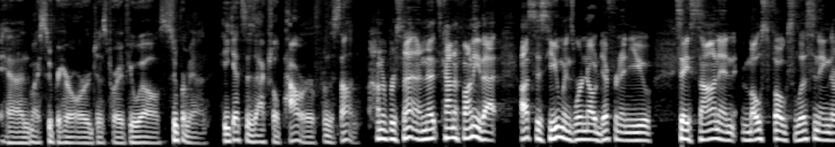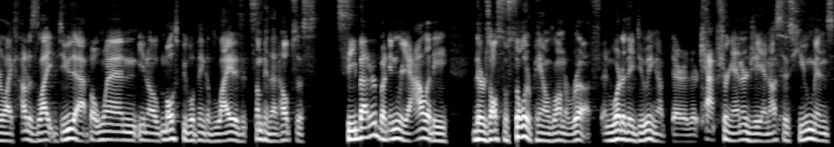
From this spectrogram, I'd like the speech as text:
and my superhero origin story, if you will, Superman. He gets his actual power from the sun. 100%. And it's kind of funny that us as humans, we're no different. And you say sun, and most folks listening, they're like, how does light do that? But when, you know, most people think of light as it's something that helps us see better. But in reality, there's also solar panels on the roof. And what are they doing up there? They're capturing energy. And us as humans,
